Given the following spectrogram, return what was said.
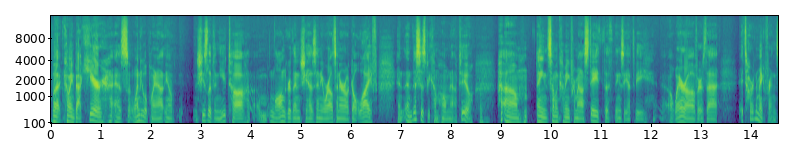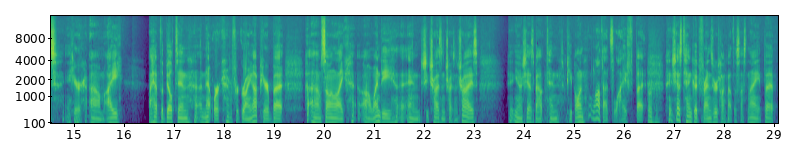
But coming back here, as Wendy will point out, you know, she's lived in Utah um, longer than she has anywhere else in her adult life, and and this has become home now too. Um, I mean, someone coming from out of state, the things you have to be aware of is that it's hard to make friends here. Um, I I have the built-in network for growing up here, but um, someone like uh, Wendy, and she tries and tries and tries. You know, she has about ten people, and a lot of that's life. But she has ten good friends. We were talking about this last night. But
